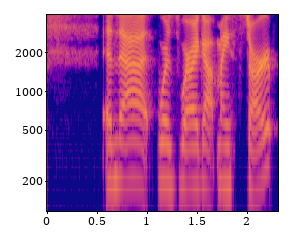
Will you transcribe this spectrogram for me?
And that was where I got my start.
